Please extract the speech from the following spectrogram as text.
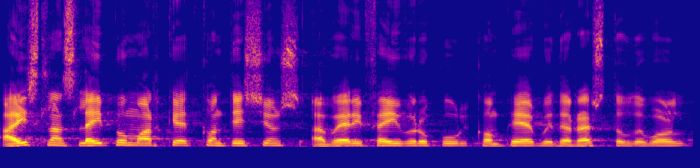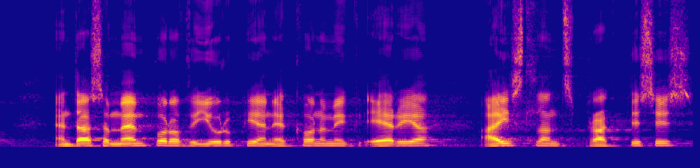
Iceland's labor market conditions are very favorable compared with the rest of the world, and as a member of the European Economic Area, Iceland practices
